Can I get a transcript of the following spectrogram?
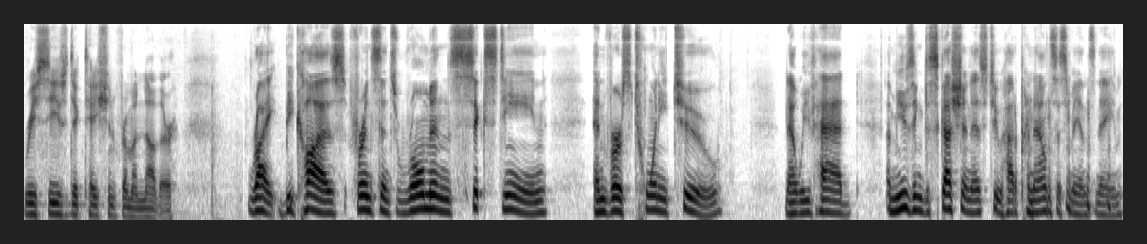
receives dictation from another. Right, because for instance, Romans 16 and verse 22. Now we've had amusing discussion as to how to pronounce this man's name.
